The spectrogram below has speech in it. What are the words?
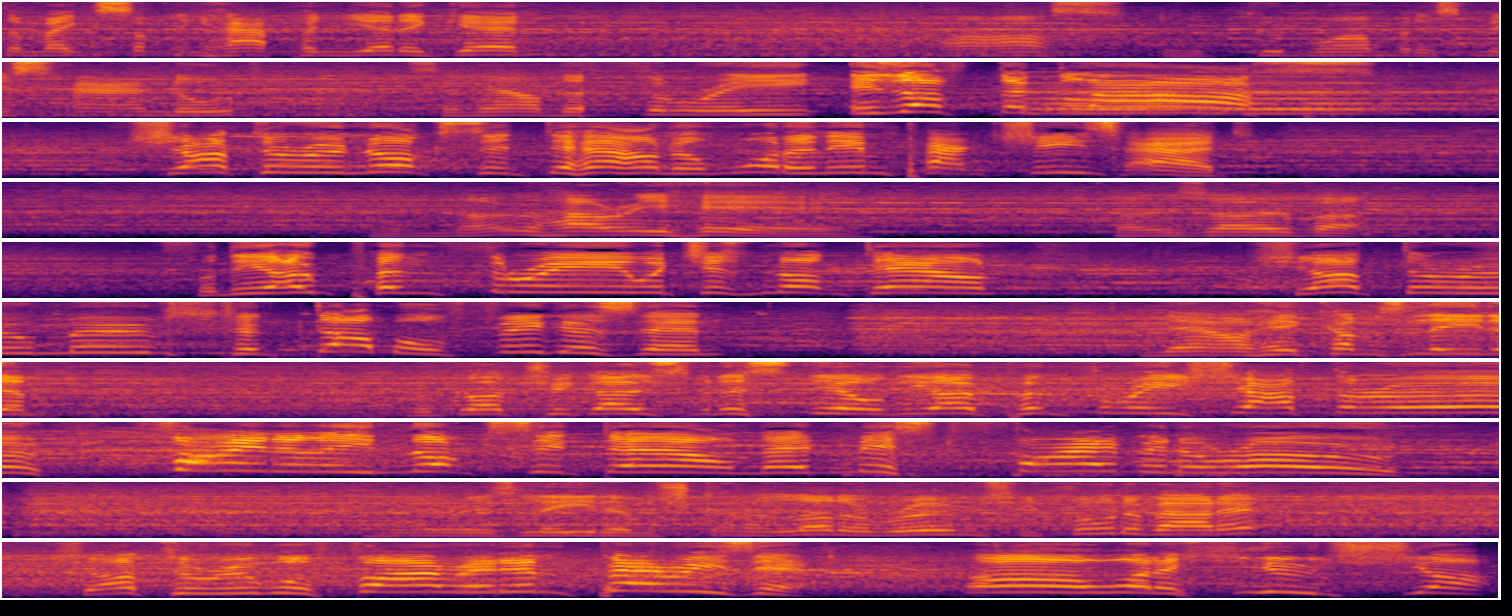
to make something happen yet again. Pass, a good one, but it's mishandled. So now the three is off the glass. Chartereau knocks it down, and what an impact she's had. And no hurry here. Goes over for the open three, which is knocked down. Chartereau moves to double figures then. Now here comes Leedham. McCoughtry goes for the steal. The open three. Finally knocks it down. They'd missed five in a row. Here is Leedham. She's got a lot of room. She thought about it. Chartereau will fire it and buries it. Oh, what a huge shot.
